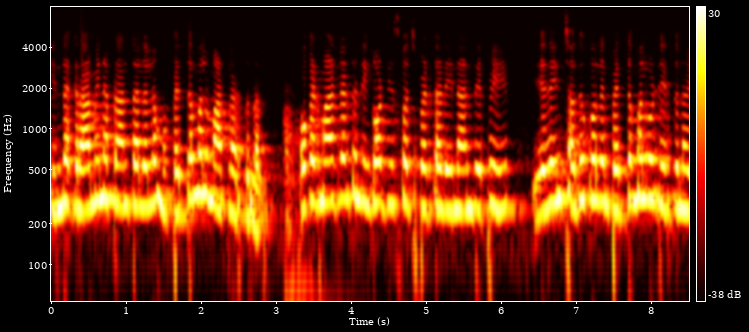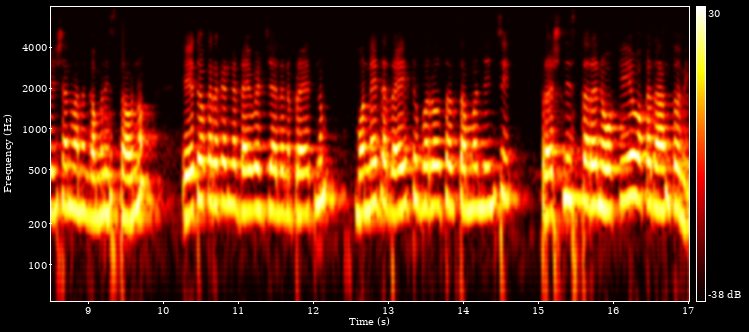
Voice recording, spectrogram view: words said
కింద గ్రామీణ ప్రాంతాలలో పెద్దమ్మలు మాట్లాడుతున్నారు. ఒకటి మాట్లాడుతుంటే ఇంకోటి తీసుకొచ్చి పెడతాడు ఈయన అని చెప్పి ఏదైనా చదువుకోలేని పెద్దమ్మలు కూడా తిడుతున్న విషయాన్ని మనం గమనిస్తూ ఉన్నాం. ఏదో ఒక రకంగా డైవర్ట్ చేయాలనే ప్రయత్నం. మొన్నైతే రైతు భరోసాకు సంబంధించి ప్రశ్నిస్తారని ఒకే ఒక దాంతోని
